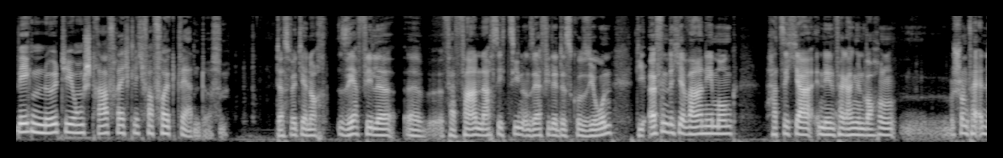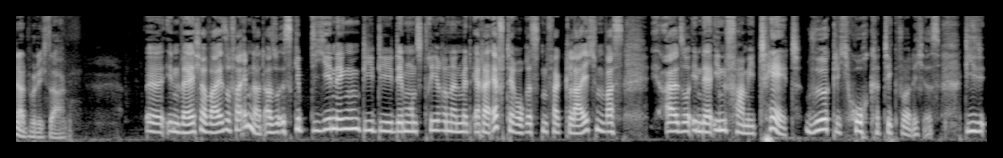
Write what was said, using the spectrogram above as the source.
wegen Nötigung strafrechtlich verfolgt werden dürfen. Das wird ja noch sehr viele äh, Verfahren nach sich ziehen und sehr viele Diskussionen. Die öffentliche Wahrnehmung hat sich ja in den vergangenen Wochen schon verändert, würde ich sagen. Äh, in welcher Weise verändert. Also es gibt diejenigen, die die Demonstrierenden mit RAF-Terroristen vergleichen, was also in der Infamität wirklich hochkritikwürdig ist. Die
